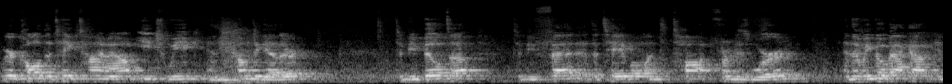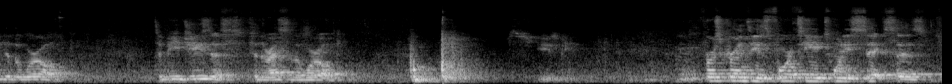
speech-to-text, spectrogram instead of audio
We are called to take time out each week and come together to be built up, to be fed at the table, and to taught from His Word. And then we go back out into the world to be Jesus to the rest of the world. Excuse me. 1 Corinthians 14 26 says,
